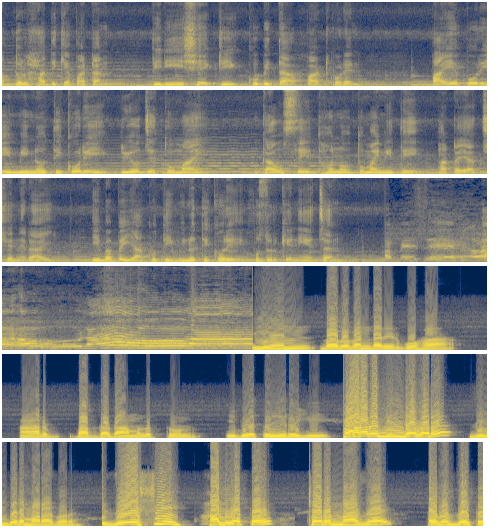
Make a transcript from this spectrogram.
আব্দুল হাদিকে পাঠান। তিনি এসে একটি কবিতা পাঠ করেন। পায়ে পড়ি মিনতি করি প্রিয় যে তোমায়, গাউসে ধন তোমায় নিতে পাঠাইয়াছেন রায়। এভাবে ইয়াকুতি মিনতি করে হুজুরকে নিয়ে যান। ইয়েন বাবা ভান্ডারের গুহা, আর বাপ দাদা আমলতুন ইবে তো এরই। মারারে জিন্দা করে, জিন্দারে মারা করে। এসি হালিয়াতে চরণ না যায় এমন যাইতো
